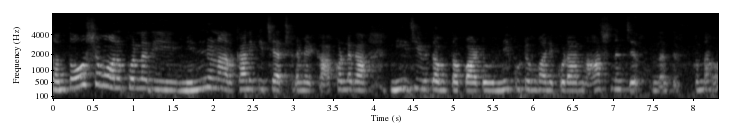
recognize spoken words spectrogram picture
సంతోషము అనుకున్నది నిన్ను నరకానికి చేర్చడమే కాకుండా నీ జీవితంతో పాటు నీ కుటుంబాన్ని కూడా నాశనం చేస్తుందని తెలుసుకున్నావు?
